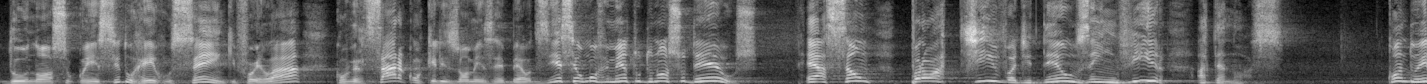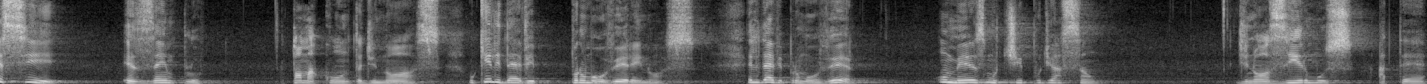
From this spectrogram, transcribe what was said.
do nosso conhecido rei Hussein, que foi lá conversar com aqueles homens rebeldes. E esse é o movimento do nosso Deus. É a ação proativa de Deus em vir até nós. Quando esse exemplo toma conta de nós, o que ele deve promover em nós? Ele deve promover o mesmo tipo de ação, de nós irmos até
